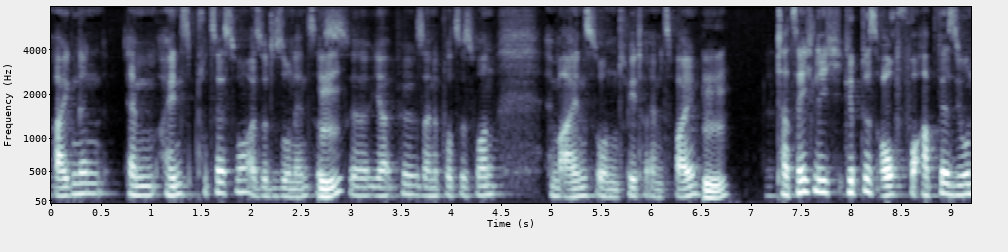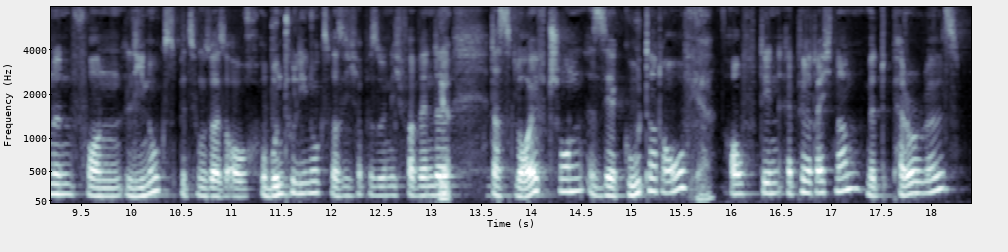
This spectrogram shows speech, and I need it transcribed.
eigenen M1-Prozessor, also so nennt es mhm. äh, ja Apple, seine Prozessoren M1 und später M2. Mhm. Tatsächlich gibt es auch Vorabversionen von Linux, beziehungsweise auch Ubuntu Linux, was ich ja persönlich verwende. Ja. Das läuft schon sehr gut darauf, ja. auf den Apple-Rechnern mit Parallels.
